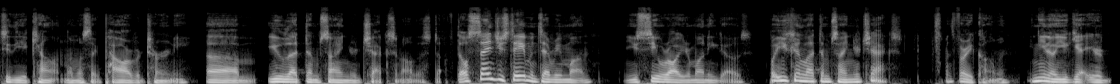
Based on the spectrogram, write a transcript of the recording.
to the accountant, almost like power of attorney. Um, you let them sign your checks and all this stuff. They'll send you statements every month and you see where all your money goes, but you can let them sign your checks. That's very common. And you know, you get your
